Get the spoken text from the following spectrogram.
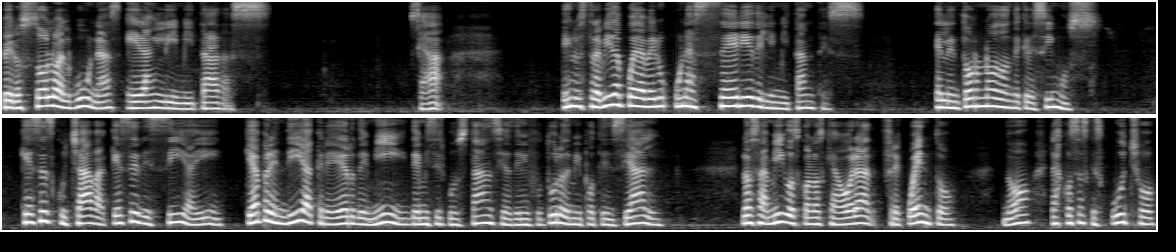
Pero solo algunas eran limitadas. O sea, en nuestra vida puede haber una serie de limitantes. El entorno donde crecimos. ¿Qué se escuchaba? ¿Qué se decía ahí? ¿Qué aprendí a creer de mí, de mis circunstancias, de mi futuro, de mi potencial? Los amigos con los que ahora frecuento, ¿no? Las cosas que escucho,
